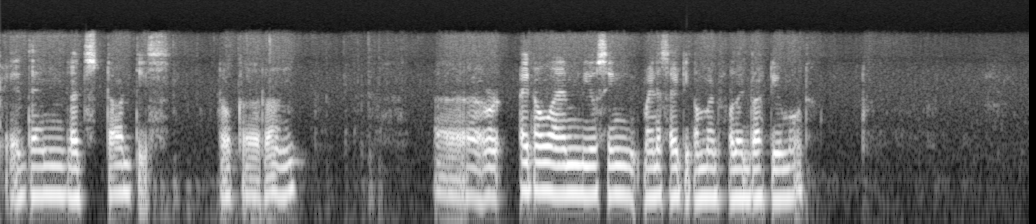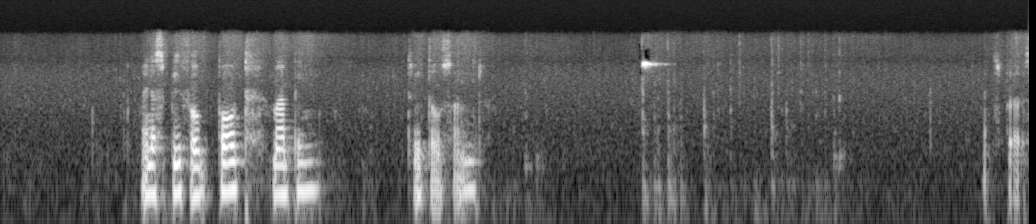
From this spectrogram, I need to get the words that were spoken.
okay then let's start this. Docker run. Uh, I know I'm using minus IT command for the interactive mode. Minus P for port mapping 3000 express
